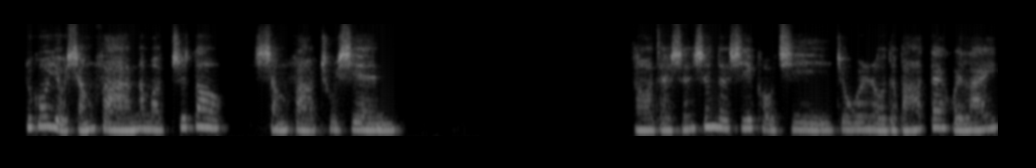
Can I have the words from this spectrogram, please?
如果有想法，那么知道想法出现，然后再深深的吸一口气，就温柔的把它带回来。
